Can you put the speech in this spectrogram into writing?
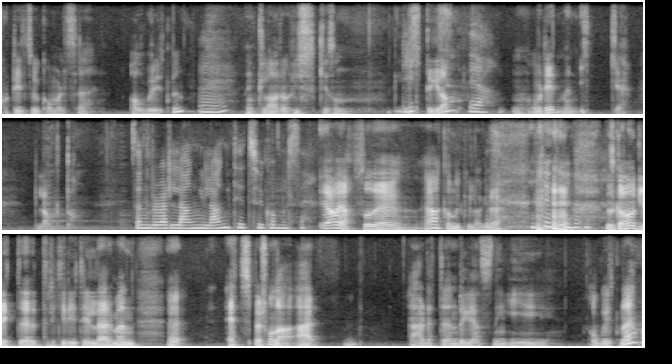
korttidshukommelse, algoritmen, den klarer å huske sånn lite grann Ja. over tid, men ikke langt, da. Så den burde vært lang langtidshukommelse. Ja, ja, så det Ja, kan du ikke lage det? det skal nok litt eh, trykkeri til der. Men eh, et spørsmål da er Er dette en begrensning i algoritmene?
